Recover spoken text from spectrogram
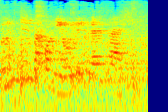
運転箱においでください。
